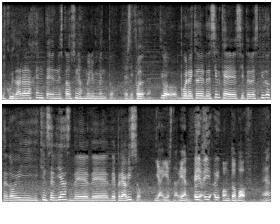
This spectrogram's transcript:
Y cuidar a la gente en Estados Unidos, me lo invento. Es Puede, diferente. puede querer decir que si te despido te doy 15 días de, de- de preaviso. Y ahí está bien. Eh, Es on top of. ¿eh?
